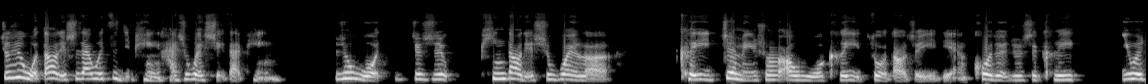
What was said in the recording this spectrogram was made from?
就是我到底是在为自己拼，还是为谁在拼？就是我就是拼到底是为了可以证明说哦，我可以做到这一点，或者就是可以因为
